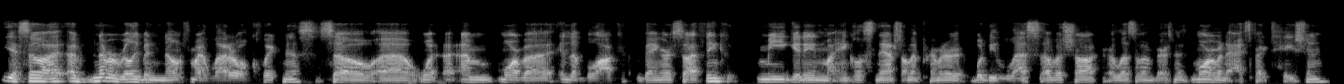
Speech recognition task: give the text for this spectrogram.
Yeah, so I, have never really been known for my lateral quickness. So uh, what I'm more of a in the block banger. So I think me getting my ankle snatched on the perimeter would be less of a shock or less of an embarrassment, more of an expectation.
